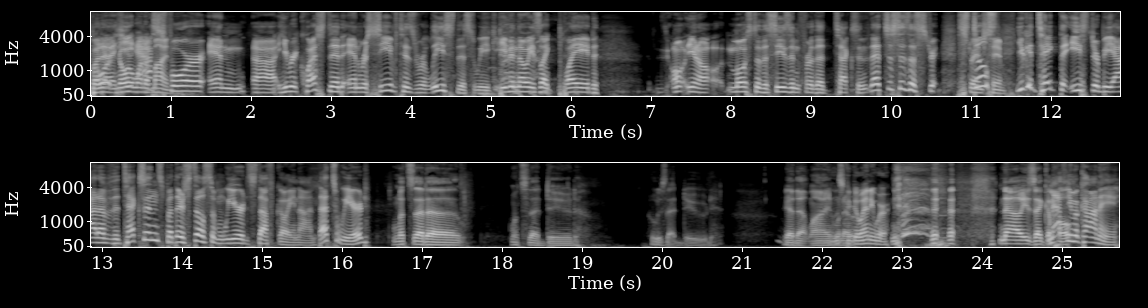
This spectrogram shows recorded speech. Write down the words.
But Nor- uh, nor he one of asked mine. for and uh, he requested and received his release this week, even though he's like played, you know, most of the season for the Texans. That just is a str- still. team. You could take the Easterby out of the Texans, but there's still some weird stuff going on. That's weird. What's that? Uh, what's that dude? Who is that dude? Yeah, that line. This whatever. could go anywhere. no, he's like a Matthew pol- McConaughey.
